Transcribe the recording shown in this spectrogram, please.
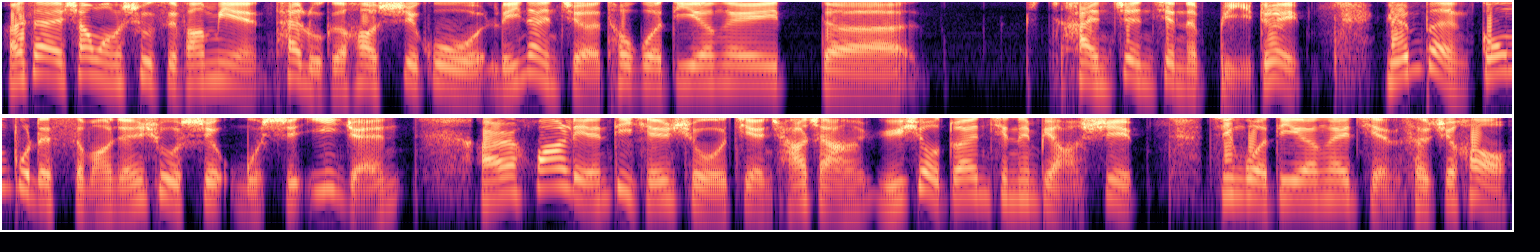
而在伤亡数字方面，泰鲁格号事故罹难者透过 DNA 的和证件的比对，原本公布的死亡人数是五十一人。而花莲地检署检察长于秀端今天表示，经过 DNA 检测之后，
